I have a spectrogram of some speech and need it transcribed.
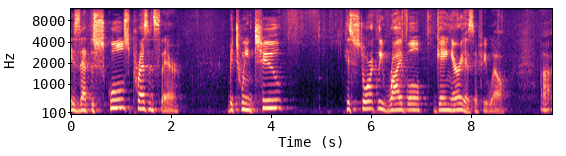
is that the school's presence there between two historically rival gang areas, if you will, uh,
